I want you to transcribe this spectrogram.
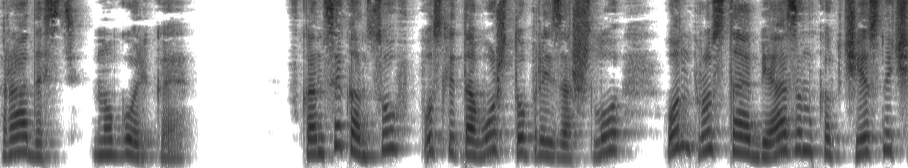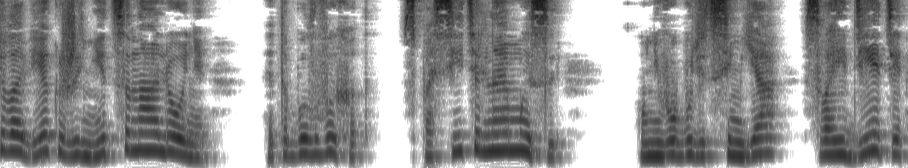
Радость, но горькая. В конце концов, после того, что произошло, он просто обязан, как честный человек, жениться на Алене. Это был выход, спасительная мысль. У него будет семья, свои дети,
